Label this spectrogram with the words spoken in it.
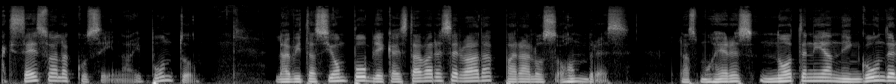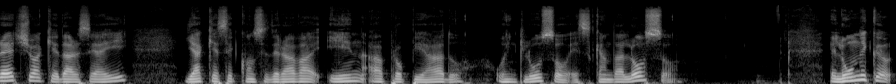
acceso a la cocina y punto. La habitación pública estaba reservada para los hombres. Las mujeres no tenían ningún derecho a quedarse ahí ya que se consideraba inapropiado o incluso escandaloso. El único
